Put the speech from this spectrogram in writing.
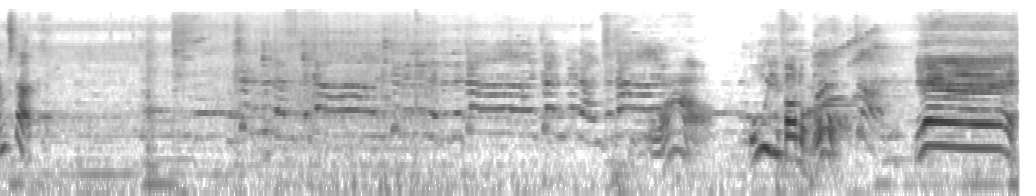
I'm stuck. Wow. Ooh, you found a bull. Well done. Yay!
